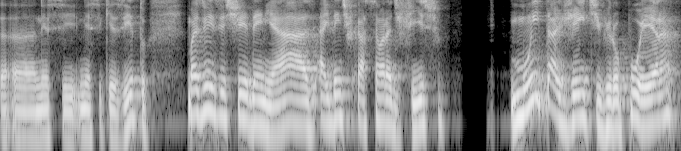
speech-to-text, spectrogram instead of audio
uh, nesse, nesse quesito, mas não existia DNA, a identificação era difícil. Muita gente virou poeira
